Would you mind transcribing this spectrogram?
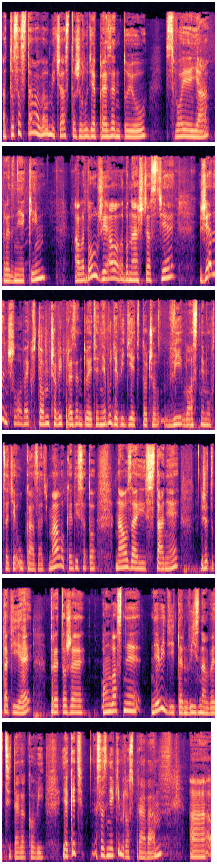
A to sa stáva veľmi často, že ľudia prezentujú svoje ja pred niekým, ale bohužiaľ, alebo našťastie, žiaden človek v tom, čo vy prezentujete, nebude vidieť to, čo vy vlastne mu chcete ukázať. Málo kedy sa to naozaj stane, že to tak je, pretože on vlastne nevidí ten význam veci tak ako vy. Ja keď sa s niekým rozprávam, a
